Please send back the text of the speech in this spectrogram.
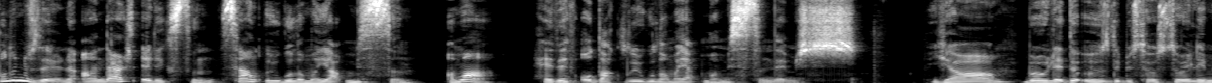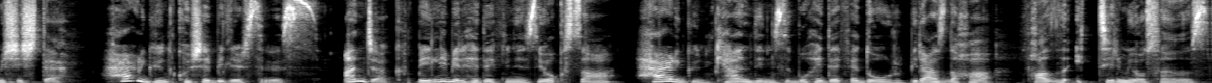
Bunun üzerine Anders Ericsson sen uygulama yapmışsın ama hedef odaklı uygulama yapmamışsın demiş. Ya böyle de özlü bir söz söylemiş işte. Her gün koşabilirsiniz. Ancak belli bir hedefiniz yoksa her gün kendinizi bu hedefe doğru biraz daha fazla ittirmiyorsanız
